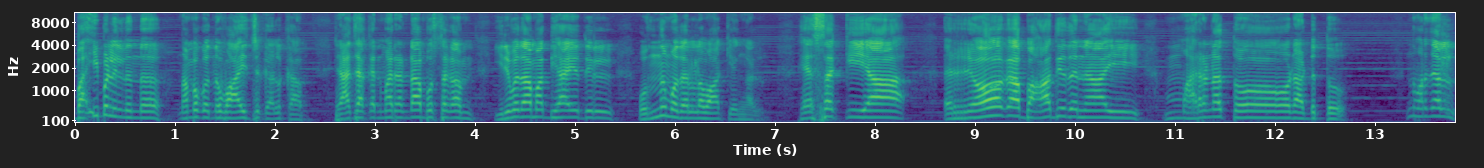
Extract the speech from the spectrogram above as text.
ബൈബിളിൽ നിന്ന് നമുക്കൊന്ന് വായിച്ച് കേൾക്കാം. രാജാക്കന്മാർ രണ്ടാം പുസ്തകം ഇരുപതാം അധ്യായത്തിൽ ഒന്ന് മുതലുള്ള വാക്യങ്ങൾ. ഹെസക്കിയ രോഗബാധിതനായി മരണത്തോടടുത്തു. എന്ന് പറഞ്ഞാൽ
